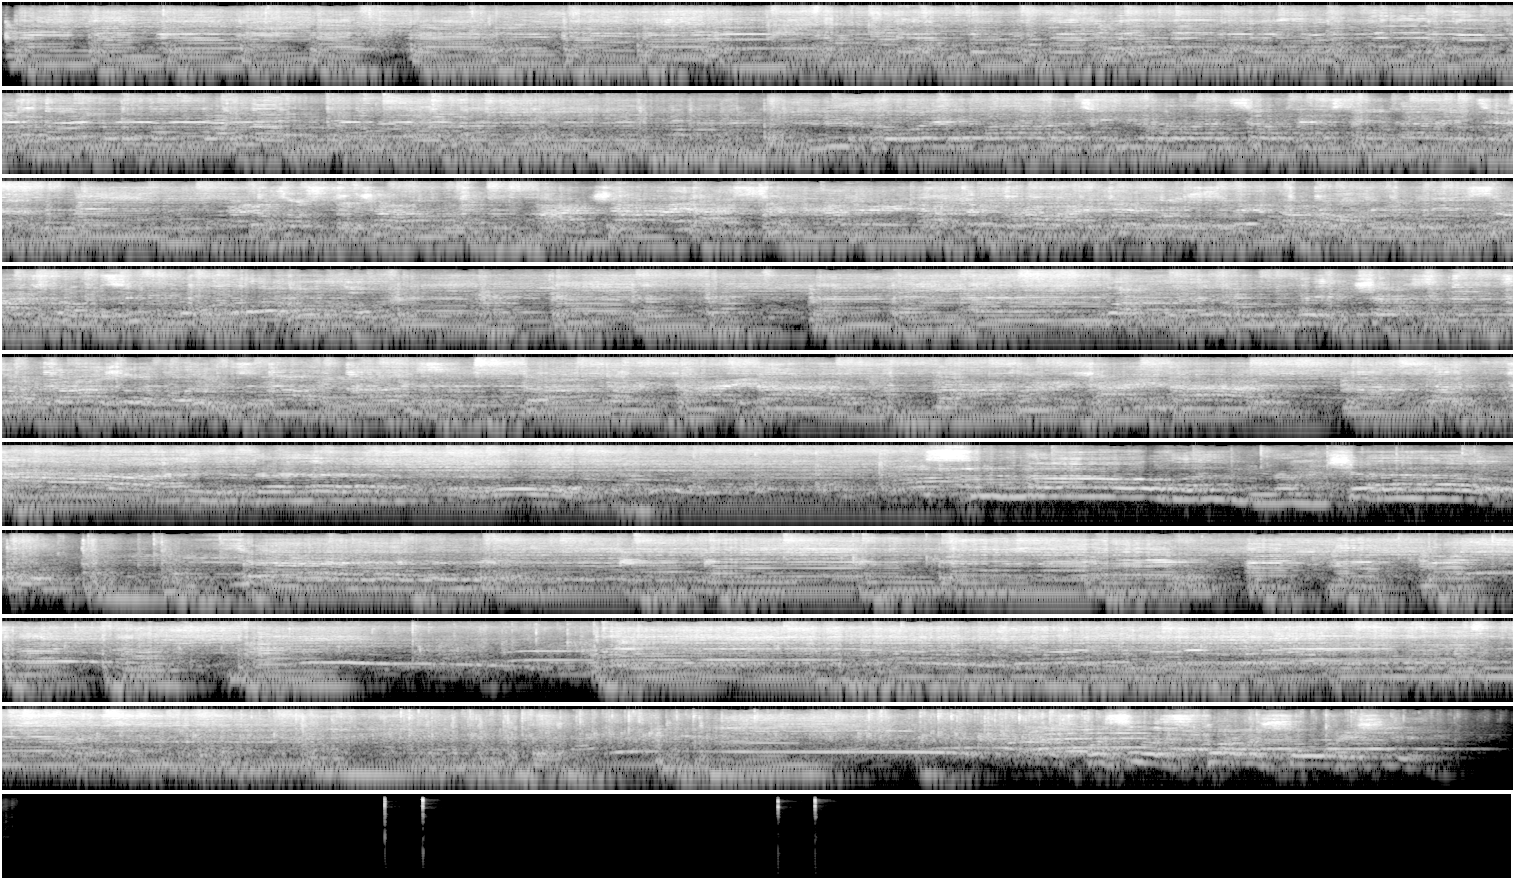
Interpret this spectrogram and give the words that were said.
Bye. сейчас За каждого из нас Доктор Хайдер! Доктор Хайдер! Доктор Хайдер! Снова начало 说没戏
